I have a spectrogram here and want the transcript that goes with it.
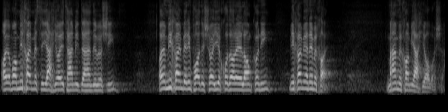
آیا ما می‌خوایم مثل یحیای تعمید دهنده باشیم؟ آیا می‌خوایم بریم پادشاهی خدا رو اعلام کنیم؟ می‌خوایم یا نمی‌خوایم؟ من می‌خوام یحیا باشم.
